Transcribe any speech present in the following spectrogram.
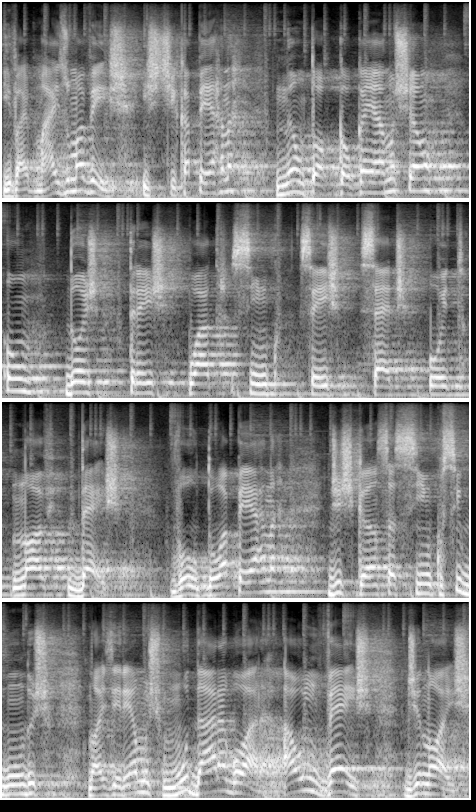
e vai mais uma vez. Estica a perna, não toca o calcanhar no chão. 1, 2, 3, 4, 5, 6, 7, 8, 9, 10. Voltou a perna, descansa 5 segundos. Nós iremos mudar agora. Ao invés de nós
